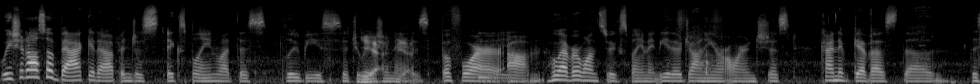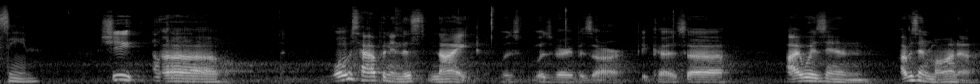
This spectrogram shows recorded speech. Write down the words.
We should also back it up and just explain what this Blue Beast situation yeah. is before Mm-hmm. um, whoever wants to explain it, either Johnny or Orange, just kind of give us the the scene. She, uh, what was happening this night was was very bizarre because uh, I was in I was in Mana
